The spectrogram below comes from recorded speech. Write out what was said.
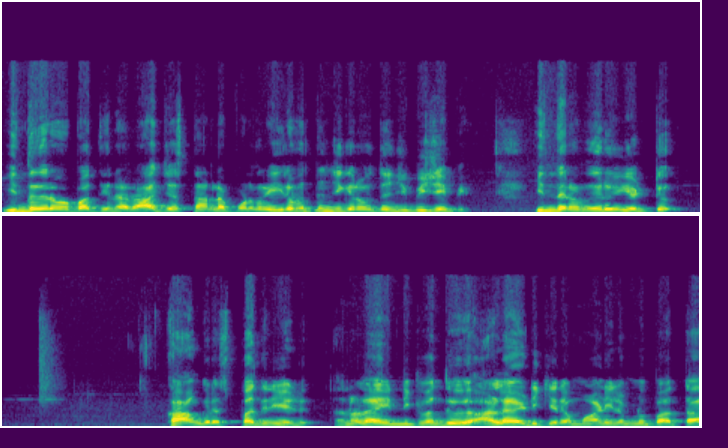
இந்த தடவை பார்த்தீங்கன்னா ராஜஸ்தானில் போன தடவை இருபத்தஞ்சுக்கு இருபத்தஞ்சு பிஜேபி. இந்த தடவை வெறும் எட்டு. காங்கிரஸ் பதினேழு. அதனால் இன்றைக்கி வந்து அலை அடிக்கிற மாநிலம்னு பார்த்தா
